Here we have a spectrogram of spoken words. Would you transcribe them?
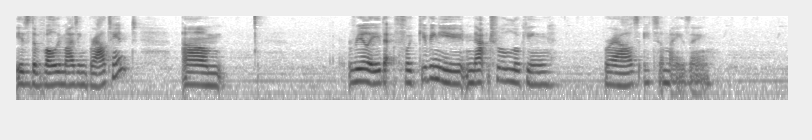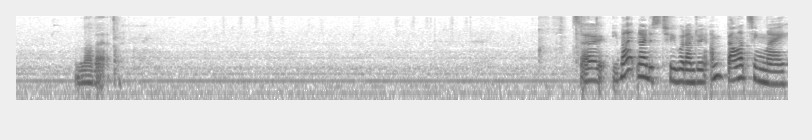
is the volumizing brow tint. Um, really, that for giving you natural looking brows, it's amazing. Love it. So you might notice too what I'm doing. I'm balancing my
